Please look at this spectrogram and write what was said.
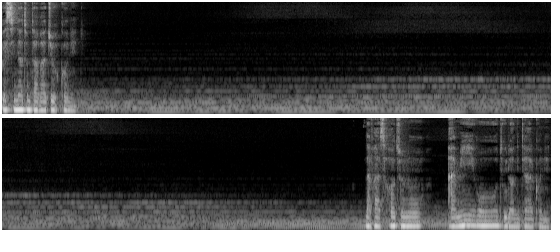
به سینتون توجه کنید. نفس هاتون رو عمیق و طولانی تر کنید.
